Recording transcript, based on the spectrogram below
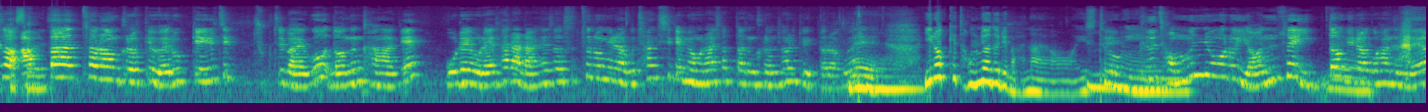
그래서 살. 아빠처럼 그렇게 외롭게 일찍 죽지 말고 너는 강하게 오래오래 살아라 해서 스트롱이라고 창씨개명을 하셨다는 그런 설도 있더라고요. 네. 이렇게 덕녀들이 많아요. 이 스트롱이. 그 전문 용어로 연쇄 입덕이라고 하는데요.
